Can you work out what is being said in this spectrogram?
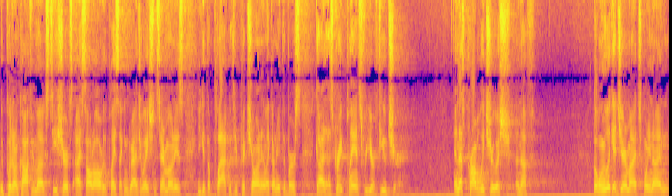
We put it on coffee mugs, t shirts. I saw it all over the place, like in graduation ceremonies. You get the plaque with your picture on it, like underneath the verse God has great plans for your future. And that's probably truish enough. But when we look at Jeremiah 29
